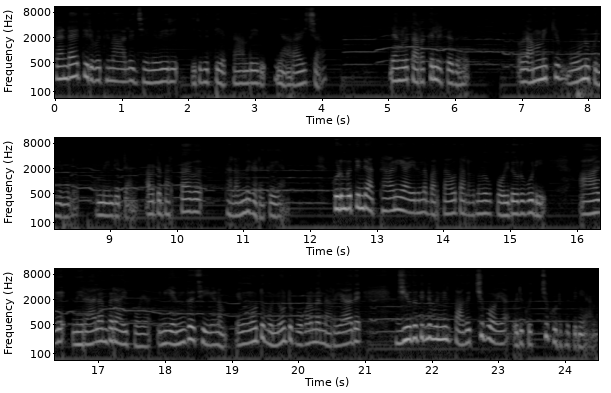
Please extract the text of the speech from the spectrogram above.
രണ്ടായിരത്തി ഇരുപത്തിനാല് ജനുവരി ഇരുപത്തി എട്ടാം തീയതി ഞായറാഴ്ച ഞങ്ങൾ തറക്കല്ലിട്ടത് ഒരു മൂന്ന് കുഞ്ഞുങ്ങൾക്കും വേണ്ടിയിട്ടാണ്. അവരുടെ ഭർത്താവ് തളർന്നു കിടക്കുകയാണ്. കുടുംബത്തിന്റെ അത്താണിയായിരുന്ന ഭർത്താവ് തളർന്നത് പോയതോടുകൂടി ആകെ നിരാലംബരായി പോയ ഇനി എന്ത് ചെയ്യണം എങ്ങോട്ട് മുന്നോട്ട് പോകണമെന്നറിയാതെ ജീവിതത്തിന്റെ മുന്നിൽ പകച്ചുപോയ ഒരു കൊച്ചു കുടുംബത്തിനെയാണ്.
